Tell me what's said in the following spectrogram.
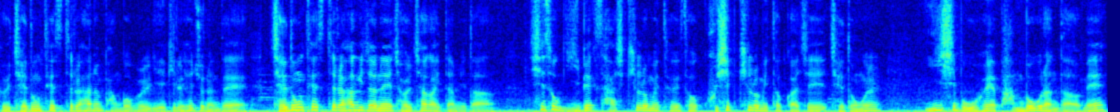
그 제동 테스트를 하는 방법을 얘기를 해주는데 제동 테스트를 하기 전에 절차가 있답니다. 시속 240km에서 90km까지 제동을 25회 반복을 한 다음에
